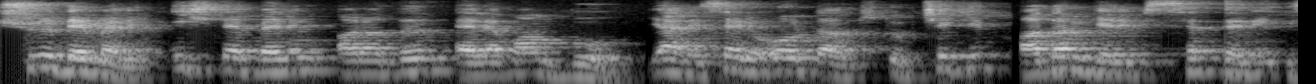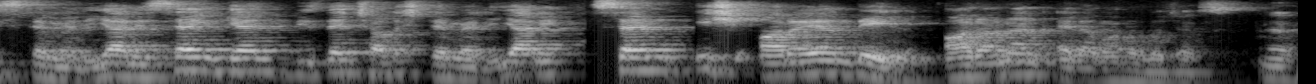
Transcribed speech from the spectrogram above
şunu demeli. İşte benim aradığım eleman bu. Yani seni oradan tutup çekip adam gelip se- seni istemeli. Yani sen gel bizde çalış demeli. Yani sen iş arayan değil, aranan eleman olacaksın. Evet.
